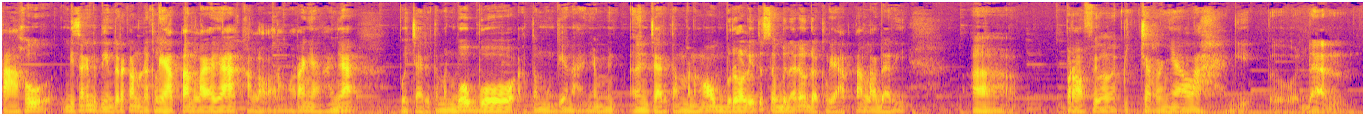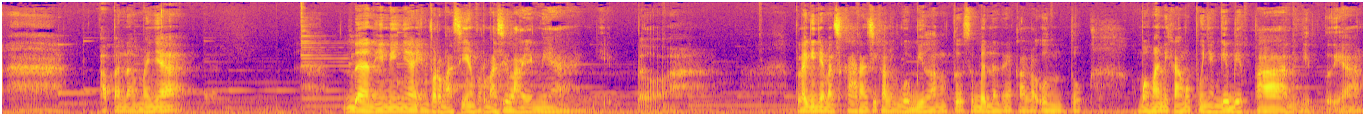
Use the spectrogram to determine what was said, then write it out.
tahu, bisa di Tinder kan udah kelihatan lah ya kalau orang-orang yang hanya buat cari teman bobo atau mungkin hanya mencari teman ngobrol itu sebenarnya udah kelihatan lah dari uh, profil picture-nya lah gitu dan apa namanya dan ininya informasi-informasi lainnya gitu. Apalagi zaman sekarang sih kalau gue bilang tuh sebenarnya kalau untuk umpama nih kamu punya gebetan gitu ya.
